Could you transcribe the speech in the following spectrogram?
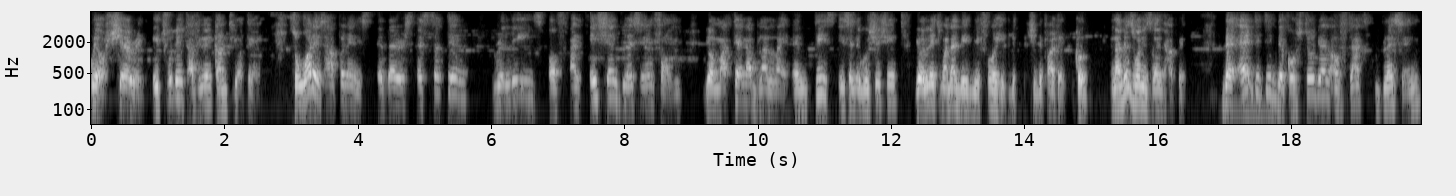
way of sharing, it wouldn't have even come to your thing. So what is happening is eh, there is a certain release of an ancient blessing from your maternal bloodline, and this is a negotiation your late mother did before he, she departed. Good. Now, this is what is going to happen. The entity, the custodian of that blessing,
